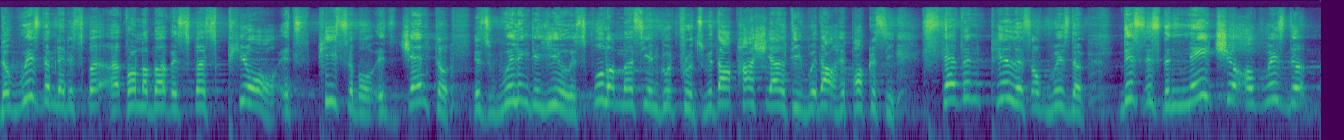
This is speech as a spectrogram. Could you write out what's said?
the wisdom that is uh, from above is first pure, it's peaceable, it's gentle, it's willing to yield, it's full of mercy and good fruits, without partiality, without hypocrisy. Seven pillars of wisdom. This is the nature of wisdom.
